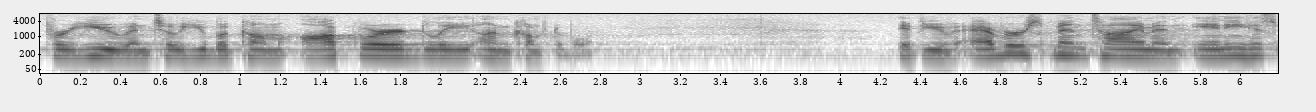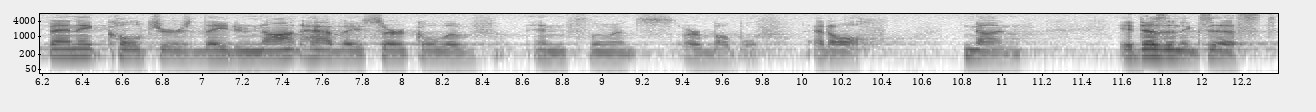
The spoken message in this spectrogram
for you until you become awkwardly uncomfortable. If you've ever spent time in any Hispanic cultures, they do not have a circle of influence or bubble at all. None. It doesn't exist.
